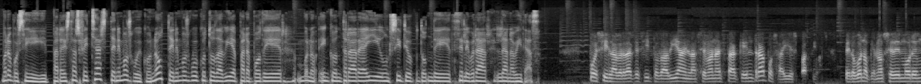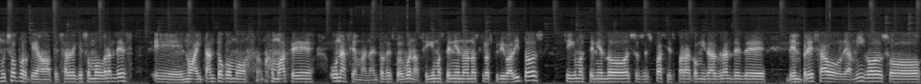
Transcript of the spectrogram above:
bueno, pues sí, para estas fechas tenemos hueco, ¿no? Tenemos hueco todavía para poder, bueno, encontrar ahí un sitio donde celebrar la Navidad. Pues sí, la verdad que sí, todavía en la semana esta que entra, pues hay espacio. Pero bueno, que no se demore mucho porque a pesar de que somos grandes, eh, no hay tanto como, como hace una semana. Entonces, pues bueno, seguimos teniendo nuestros privaditos, seguimos teniendo esos espacios para comidas grandes de, de empresa o de amigos o,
